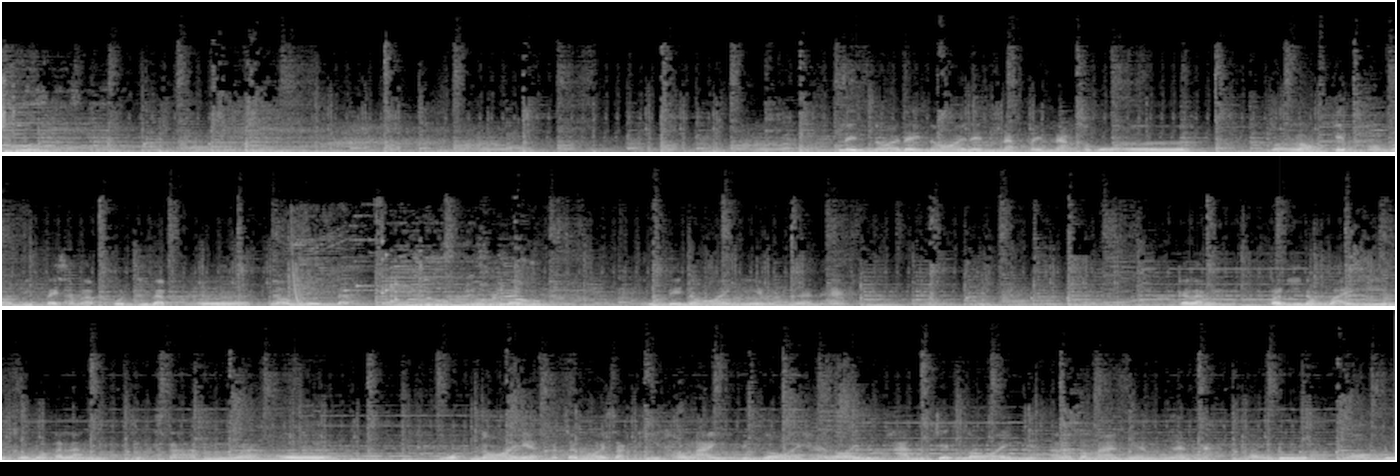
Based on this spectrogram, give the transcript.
ช่วย เล่นน้อยได้น้อยเล่นหนักได้หนักเขาบอกว่าเออก็ลองเก็บหอมรอมริบไปสำหรับคนที่แบบเออเราเล่นแบบแบบคุณได้น้อยอย่างเงี้ยเพื่อนๆอะกำลังตอนนี้น้องไหวมะเขือม่วงกำลังศึกษาดูว่า เอองบน้อยเนี่ยมันจะน้อยสักที่เท่าไหร่หนึ่งร้อยห้าร้อยหนึ่งพันเจ็ดร้อยอย่างเงี้ยอะไรประมาณเนี้ยเพื่อนอะลองดูลองดู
